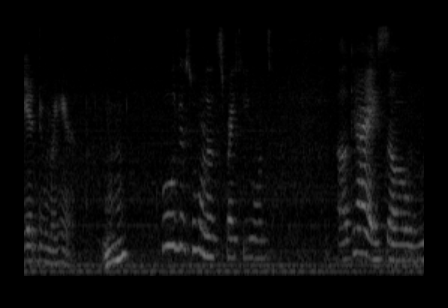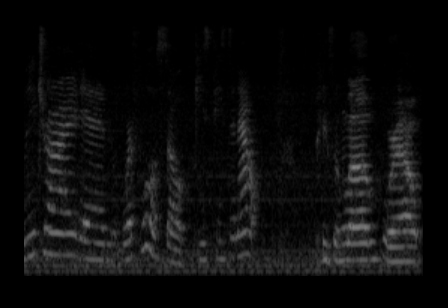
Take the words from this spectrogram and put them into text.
yeah, do my hair. Mm-hmm. Oh, this one of the spicy ones. Okay, so we tried and we're full. So peace, peace, and out. Peace and love. We're out.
